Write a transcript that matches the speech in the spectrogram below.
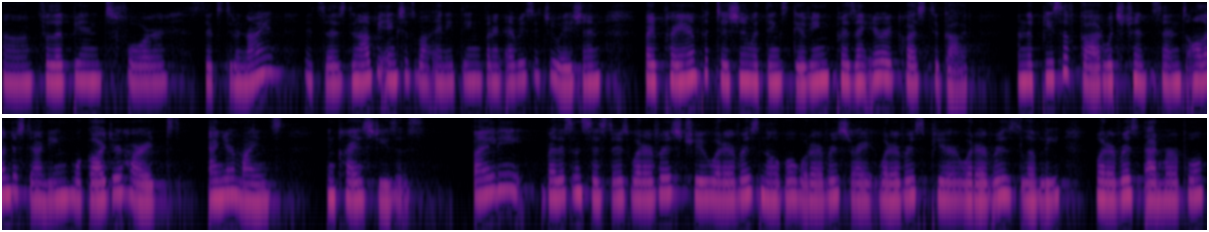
uh, Philippians four six through nine, it says, "Do not be anxious about anything, but in every situation, by prayer and petition with thanksgiving, present your requests to God." And the peace of God, which transcends all understanding, will guard your hearts and your minds in Christ Jesus. Finally, brothers and sisters, whatever is true, whatever is noble, whatever is right, whatever is pure, whatever is lovely, whatever is admirable,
